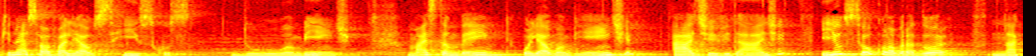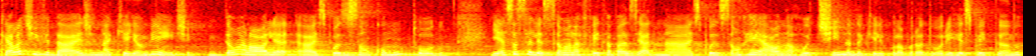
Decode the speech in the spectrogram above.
que não é só avaliar os riscos do ambiente, mas também olhar o ambiente, a atividade e o seu colaborador naquela atividade, naquele ambiente. Então ela olha a exposição como um todo. E essa seleção ela é feita baseada na exposição real, na rotina daquele colaborador e respeitando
